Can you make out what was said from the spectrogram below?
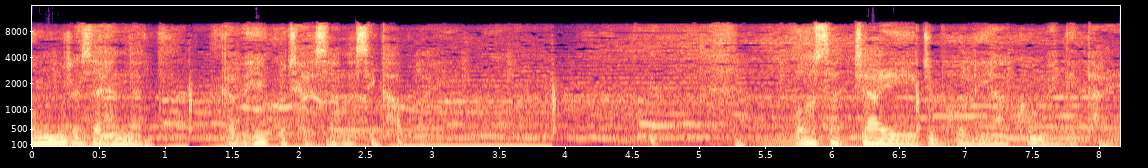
उम्र जहनत कभी कुछ ऐसा न सिखा पाई। वो सच्चाई जो भोली आँखों में दिखाई।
